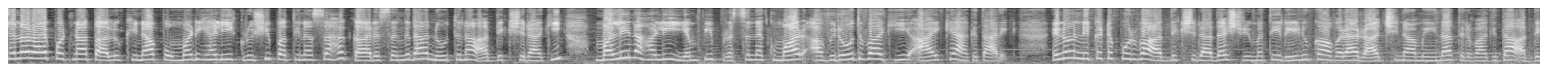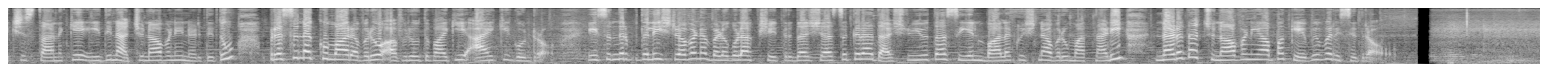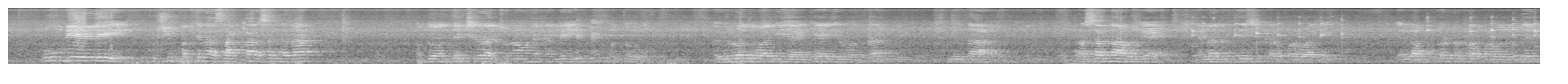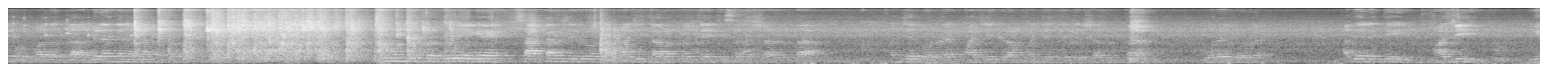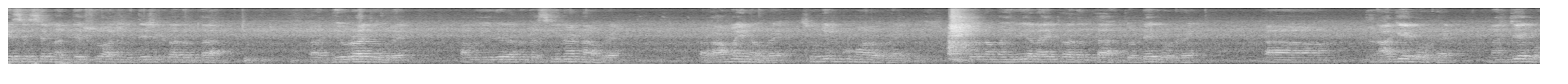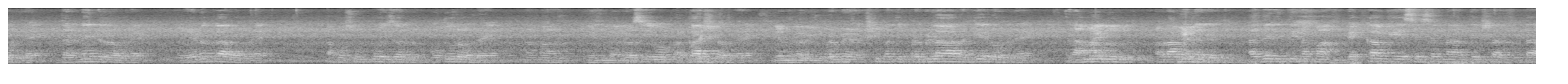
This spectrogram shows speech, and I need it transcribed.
ಚನ್ನರಾಯಪಟ್ಟಣ ತಾಲೂಕಿನ ಪೊಮ್ಮಡಿಹಳ್ಳಿ ಕೃಷಿ ಪತ್ತಿನ ಸಹಕಾರ ಸಂಘದ ನೂತನ ಅಧ್ಯಕ್ಷರಾಗಿ ಮಲ್ಲೇನಹಳ್ಳಿ ಎಂಪಿ ಪ್ರಸನ್ನಕುಮಾರ್ ಅವಿರೋಧವಾಗಿ ಆಯ್ಕೆ ಆಗಿದ್ದಾರೆ. ಇನ್ನು ನಿಕಟಪೂರ್ವ ಅಧ್ಯಕ್ಷರಾದ ಶ್ರೀಮತಿ ರೇಣುಕಾ ಅವರ ರಾಜೀನಾಮೆಯಿಂದ ತೆರವಾಗಿದ್ದ ಅಧ್ಯಕ್ಷ ಸ್ಥಾನಕ್ಕೆ ಈ ದಿನ ಚುನಾವಣೆ ನಡೆದಿದ್ದು, ಪ್ರಸನ್ನಕುಮಾರ್ ಅವರು ಅವಿರೋಧವಾಗಿ ಆಯ್ಕೆಗೊಂಡರು. ಈ ಸಂದರ್ಭದಲ್ಲಿ ಶ್ರವಣ ಬೆಳಗೊಳ ಕ್ಷೇತ್ರದ ಶಾಸಕರಾದ ಶ್ರೀಯುತ ಸಿಎನ್ ಬಾಲಕೃಷ್ಣ ಅವರು ಮಾತನಾಡಿ, ನಡೆದ ಚುನಾವಣೆಯ ಬಗ್ಗೆ ವಿವರಿಸಿದರು. ಕುಂಡಿಯಲ್ಲಿ ಕೃಷಿ ಪತ್ತಿನ ಸಹಕಾರ ಸಂಘದ ಒಂದು ಅಧ್ಯಕ್ಷರ ಚುನಾವಣೆಯಲ್ಲಿ ಮತ್ತು ವಿರೋಧವಾಗಿ ಆಯ್ಕೆಯಾಗಿರುವಂಥ ಶ್ರೀಯುತ ಪ್ರಸನ್ನ ಅವರಿಗೆ ಎಲ್ಲ ನಿರ್ದೇಶಕರ ಪರವಾಗಿ, ಎಲ್ಲ ಮುಖಂಡರುಗಳ ಪರವಾಗಿ ಹೃದಯಪೂರ್ವಕವಾದಂಥ ಅಭಿನಂದನೆಗಳನ್ನು ಒಂದು ಪ್ರಕ್ರಿಯೆಗೆ ಸಹಕಾರ ನೀಡಿರುವಂಥ ಮಾಜಿ ತಾಲೂಕು ಪಂಚಾಯಿತಿ ಸದಸ್ಯರಾದಂಥ ಮಂಜೇಗೌಡ್ರೆ, ಮಾಜಿ ಗ್ರಾಮ ಪಂಚಾಯತಿ ಅಧ್ಯಕ್ಷರಾದಂಥ ಬೋರೇಗೌಡ್ರೆ ಅದೇ ರೀತಿ ಮಾಜಿ ಪಿ ಎಸ್ ಎಸ್ ಎನ್ ಅಧ್ಯಕ್ಷರು ಹಾಗೂ ನಿರ್ದೇಶಕರಾದಂಥ ದೇವರಾಜ್ ಅವರೇ ಹಾಗೂ ಹಿರಿಯರಾದಂಥ ಸೀನಣ್ಣ ಅವರೇ ರಾಮಯ್ಯನವರೇ ಸುನೀಲ್ ಕುಮಾರ್ ಅವರೇ ನಮ್ಮ ಹಿರಿಯ ನಾಯಕರಾದಂಥ ದೊಡ್ಡೇಗೌಡ್ರೆ ನಾಗೇಗೌಡ್ರೆ ನಂಜೇಗೌಡ್ರೆ ರೇಣುಕಾರ್ ರೇಣುಕಾರವರೇ ನಮ್ಮ ಸೂಪರ್ವೈಸರ್ ಮಧುರ್ ಅವರೇ ನಮ್ಮ ಸಿ ಒ ಪ್ರಕಾಶ್ ಅವರೇ ಪ್ರಮಿ ಶ್ರೀಮತಿ ಪ್ರಮೀಳಾ ರಂಗೇಗೌಡ್ರೆ ರಾಮಾಯಣರು. ರಾಮಾಯಣದಲ್ಲಿ. ಅದೇ ರೀತಿ ನಮ್ಮ ಬೆಕ್ಕಾವಿ ಎಸ್ ಎಸ್ ಎನ್ನ ಅಧ್ಯಕ್ಷರಾದಂಥ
